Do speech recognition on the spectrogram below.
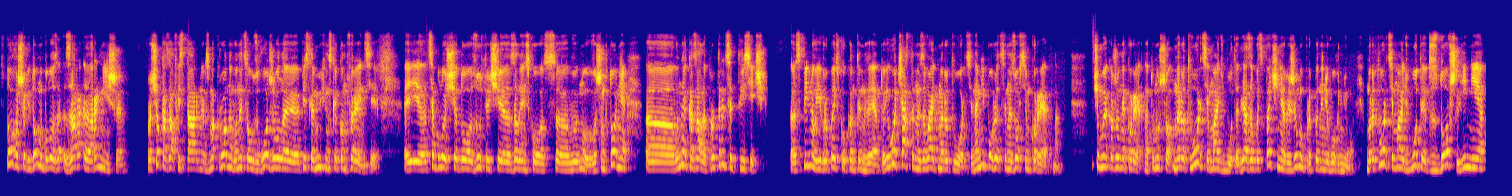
З того, що відомо було за, за е, раніше, про що казав і Стармер з Макроном, вони це узгоджували після Мюнхенської конференції. І це було ще до зустрічі Зеленського з е, ну, в Вашингтоні. Е, Вони казали про 30 тисяч е, спільного європейського контингенту. Його часто називають миротворці. На мій погляд, це не зовсім коректно. Чому я кажу некоректно? Тому що миротворці мають бути для забезпечення режиму припинення вогню. Миротворці мають бути вздовж лінії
